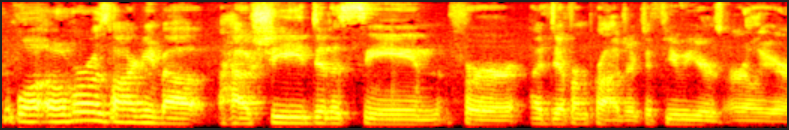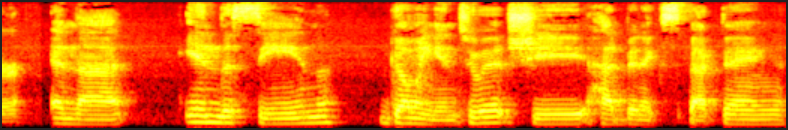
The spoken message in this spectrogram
well, Oprah was talking about how she did a scene for a different project a few years earlier, and that in the scene going into it, she had been expecting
